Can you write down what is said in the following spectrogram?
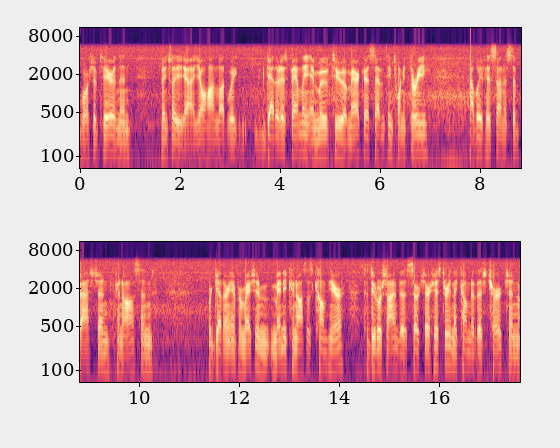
worshipped here, and then eventually uh, Johann Ludwig gathered his family and moved to America 1723 I believe his son is Sebastian Knaus and we're gathering information. Many Knauses come here to Dudelsheim to search their history and they come to this church and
